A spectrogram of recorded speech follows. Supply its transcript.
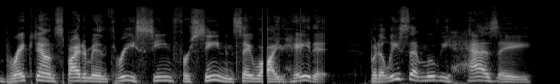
break down Spider-Man three scene for scene and say why you hate it, but at least that movie has a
